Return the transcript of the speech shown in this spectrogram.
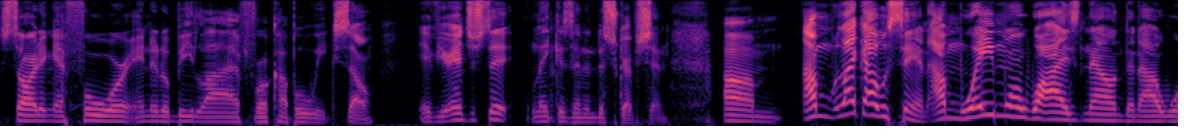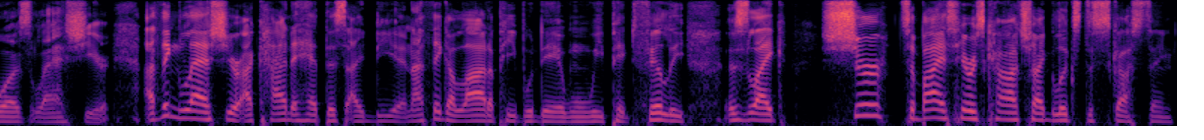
starting at 4, and it'll be live for a couple weeks. So if you're interested, link is in the description. Um, I'm like I was saying, I'm way more wise now than I was last year. I think last year I kind of had this idea, and I think a lot of people did when we picked Philly. It's like, sure, Tobias Harris' contract looks disgusting.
